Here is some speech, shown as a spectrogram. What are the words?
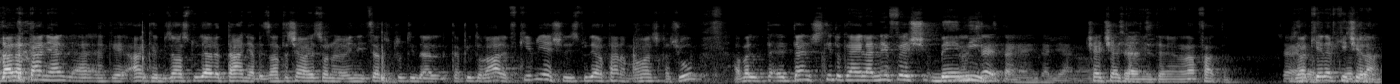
dalla Tania, eh, che anche bisogna studiare Tania, Besant Hashem, adesso hanno iniziato tutti dal capitolo Aleph, chi riesce di studiare Tania, Mamash Hashuv, ma c'è scritto che hai la Nefesh Beemit. C'è il Tania in italiano. C'è, c'è il Tania in italiano, l'hanno fatto. Certo. Bisogna chiedere chi ce l'ha.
